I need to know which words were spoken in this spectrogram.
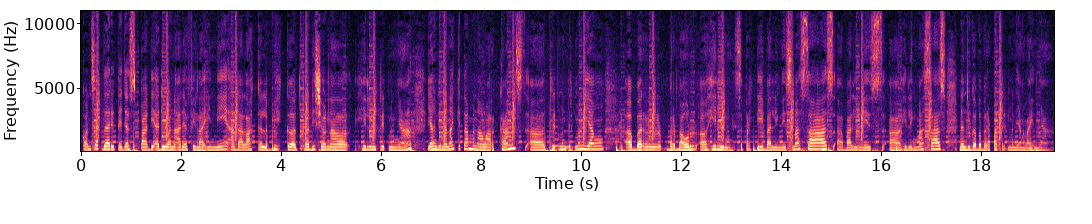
Konsep dari Teja Spa di Adiwana Area Villa ini adalah ke lebih ke tradisional healing treatmentnya, yang di mana kita menawarkan uh, treatment-treatment yang uh, ber, berbaur uh, healing seperti Balinese massage, uh, Balinese uh, healing massage, dan juga beberapa treatment yang lainnya.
